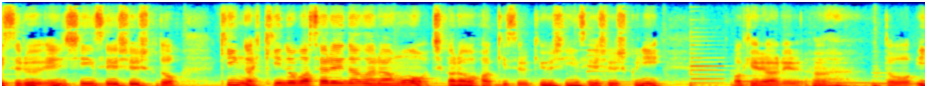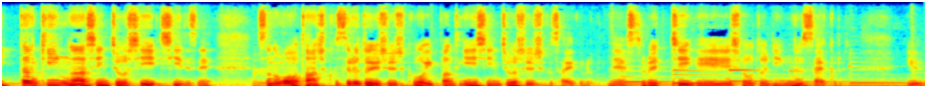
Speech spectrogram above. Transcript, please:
揮する遠心性収縮と筋が引き伸ばされながらも力を発揮する急心性収縮に分けられる。と一旦筋が伸長し C ですね。その後短縮するという収縮を一般的に伸長収縮サイクル、ね、ストレッチ、えーショートニングサイクルという。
